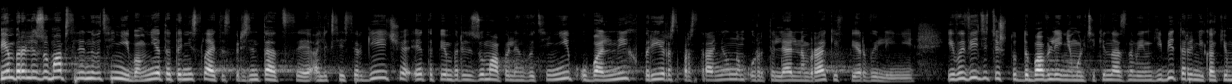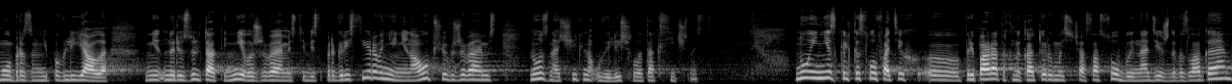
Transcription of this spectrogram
Пембролизумаб с ленвотинибом. Нет, это не слайд из презентации Алексея Сергеевича, это пембролизумаб и ленвотиниб у больных при распространенном уротелиальном раке в первой линии. И вы видите, что добавление мультикиназного ингибитора никаким образом не повлияло на результаты ни выживаемости без прогрессирования, ни на общую выживаемость, но значительно увеличило токсичность. Ну и несколько слов о тех э, препаратах, на которые мы сейчас особые надежды возлагаем.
